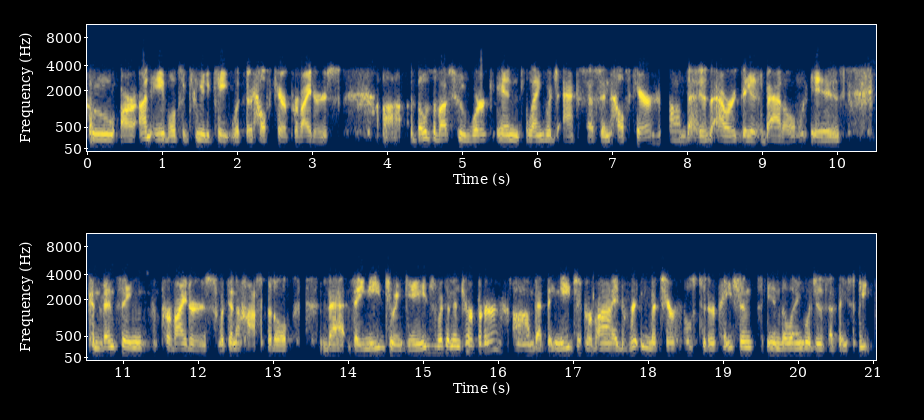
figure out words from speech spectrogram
who are unable to communicate with their healthcare providers. Uh, those of us who work in language access in healthcare, um, that is our daily battle, is convincing providers within a hospital that they need to engage with an interpreter, um, that they need to provide written materials to their patients in the languages that they speak,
